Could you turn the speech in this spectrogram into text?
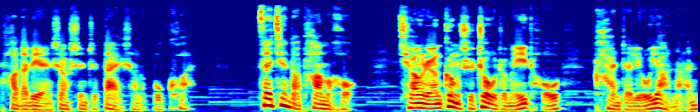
他的脸上甚至带上了不快。在见到他们后，羌然更是皱着眉头看着刘亚楠，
